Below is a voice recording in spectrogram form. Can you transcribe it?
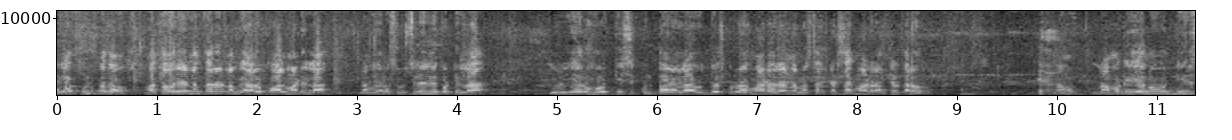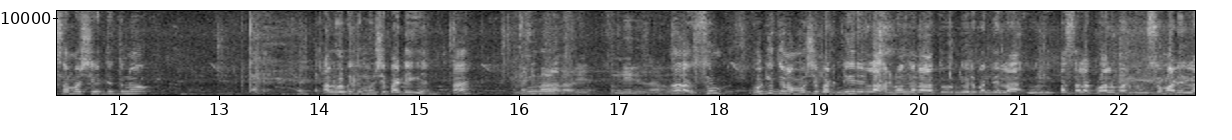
ಎಲ್ಲ ಪ್ರೂಫ್ ಅದಾವೆ. ಮತ್ತು ಅವ್ರು ಏನಂತಾರೆ ನಮ್ಗೆ ಯಾರೂ ಕಾಲ್ ಮಾಡಿಲ್ಲ. ನಮ್ಗೇನು ಸೂಚನೆನೇ ಕೊಟ್ಟಿಲ್ಲ. ಇವ್ರು ಏನು ಹೋಗಿಸಿ ಕುಂತಾರಲ್ಲ ಉದ್ದೇಶಪೂರ್ವಕ ಮಾಡ್ಯಾರ ನಮ್ಮ ಹೆಸರು ಕೆಡ್ಸಕ್ಕೆ ಮಾಡ್ಯಾರ ಅಂತ ಹೇಳ್ತಾರೆ ಅವರು. ನಮಗೆ ನಮಗೆ ಏನು ನೀರು ಸಮಸ್ಯೆ ಇದ್ದಿದ್ದು ಅಲ್ಲಿ ಹೋಗಿದ್ದು ಮುನ್ಸಿಪಾಲ್ಟಿಗೆ. ಹಾಂ ಹಾಂ ಸುಮ್ ಹೋಗಿದ್ದು ನಾವು ಮುನ್ಸಿಪಾಲ್ಟಿ. ನೀರಿಲ್ಲ ಹನ್ನೊಂದು ದಿನ ಆಯಿತು ನೀರು ಬಂದಿಲ್ಲ. ಇವ್ರಿಗೆ ಇಪ್ಪತ್ತು ಸಲ ಕಾಲ್ ಮಾಡಿದ್ರು ರಿಸೀವ್ ಮಾಡಿಲ್ಲ.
